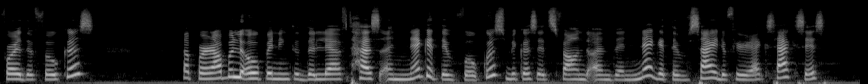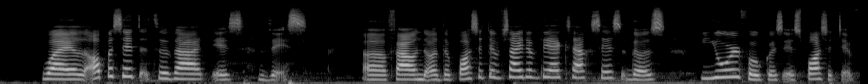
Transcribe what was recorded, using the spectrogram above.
For the focus a parabola opening to the left has a negative focus because it's found on the negative side of your x-axis while opposite to that is this, uh, found on the positive side of the x-axis, thus your focus is positive.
